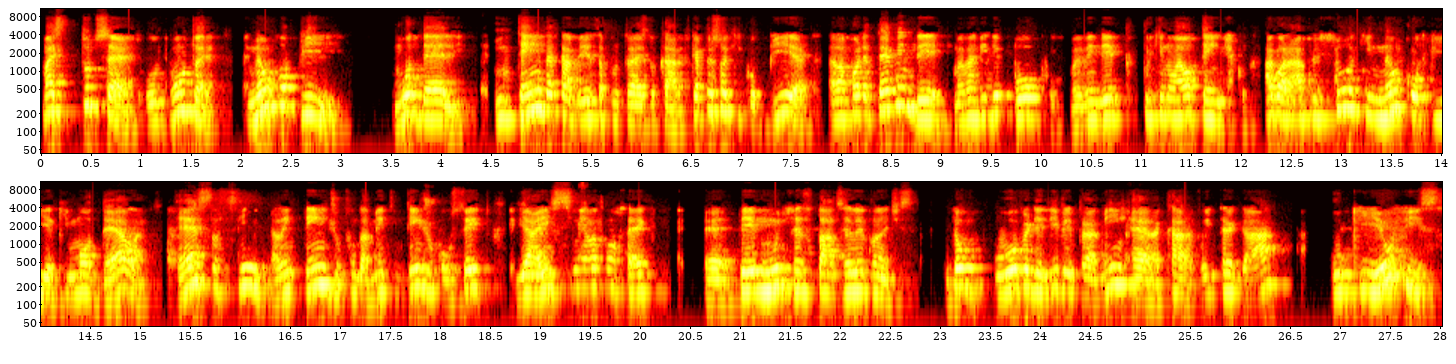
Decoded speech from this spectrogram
Mas tudo certo. O ponto é, não copie, modele, entenda a cabeça por trás do cara. Porque a pessoa que copia, ela pode até vender, mas vai vender pouco, vai vender porque não é autêntico. Agora, a pessoa que não copia, que modela, essa sim, ela entende o fundamento, entende o conceito, e aí sim ela consegue é, ter muitos resultados relevantes. Então, o over delivery para mim era, cara, vou entregar o que eu fiz.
